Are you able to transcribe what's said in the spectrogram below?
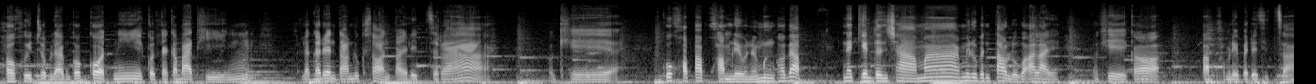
พอคุยจบแล้วมึงก็กดนี่กดกากบาททิ้ง แล้วก็เดินตามลูกศรไปเลยจ้าโอเคกูขอปรับความเร็วนะมึงเพราะแบบในเกมเดินช้ามากไม่รู้เป็นเต้าหรือว่าอะไร โอเคก็ ปรับความเร็วไปเดินสิจ้า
